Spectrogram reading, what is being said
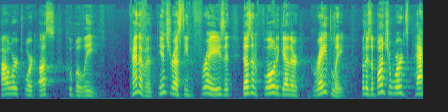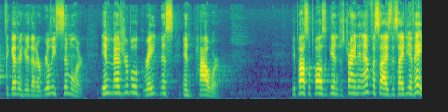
power toward us who believe. Kind of an interesting phrase. It doesn't flow together greatly. But there's a bunch of words packed together here that are really similar immeasurable greatness and power. The Apostle Paul's again just trying to emphasize this idea of hey,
